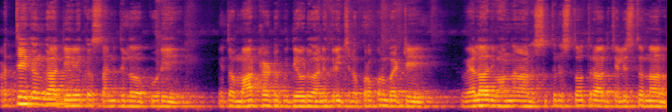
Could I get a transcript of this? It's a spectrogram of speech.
ప్రత్యేకంగా దేవుని యొక్క సన్నిధిలో కూడి మీతో మాట్లాడటకు దేవుడు అనుగ్రహించిన కృపను బట్టి వేలాది వందనాలు స్థుతులు స్తోత్రాలు చెల్లిస్తున్నాను.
